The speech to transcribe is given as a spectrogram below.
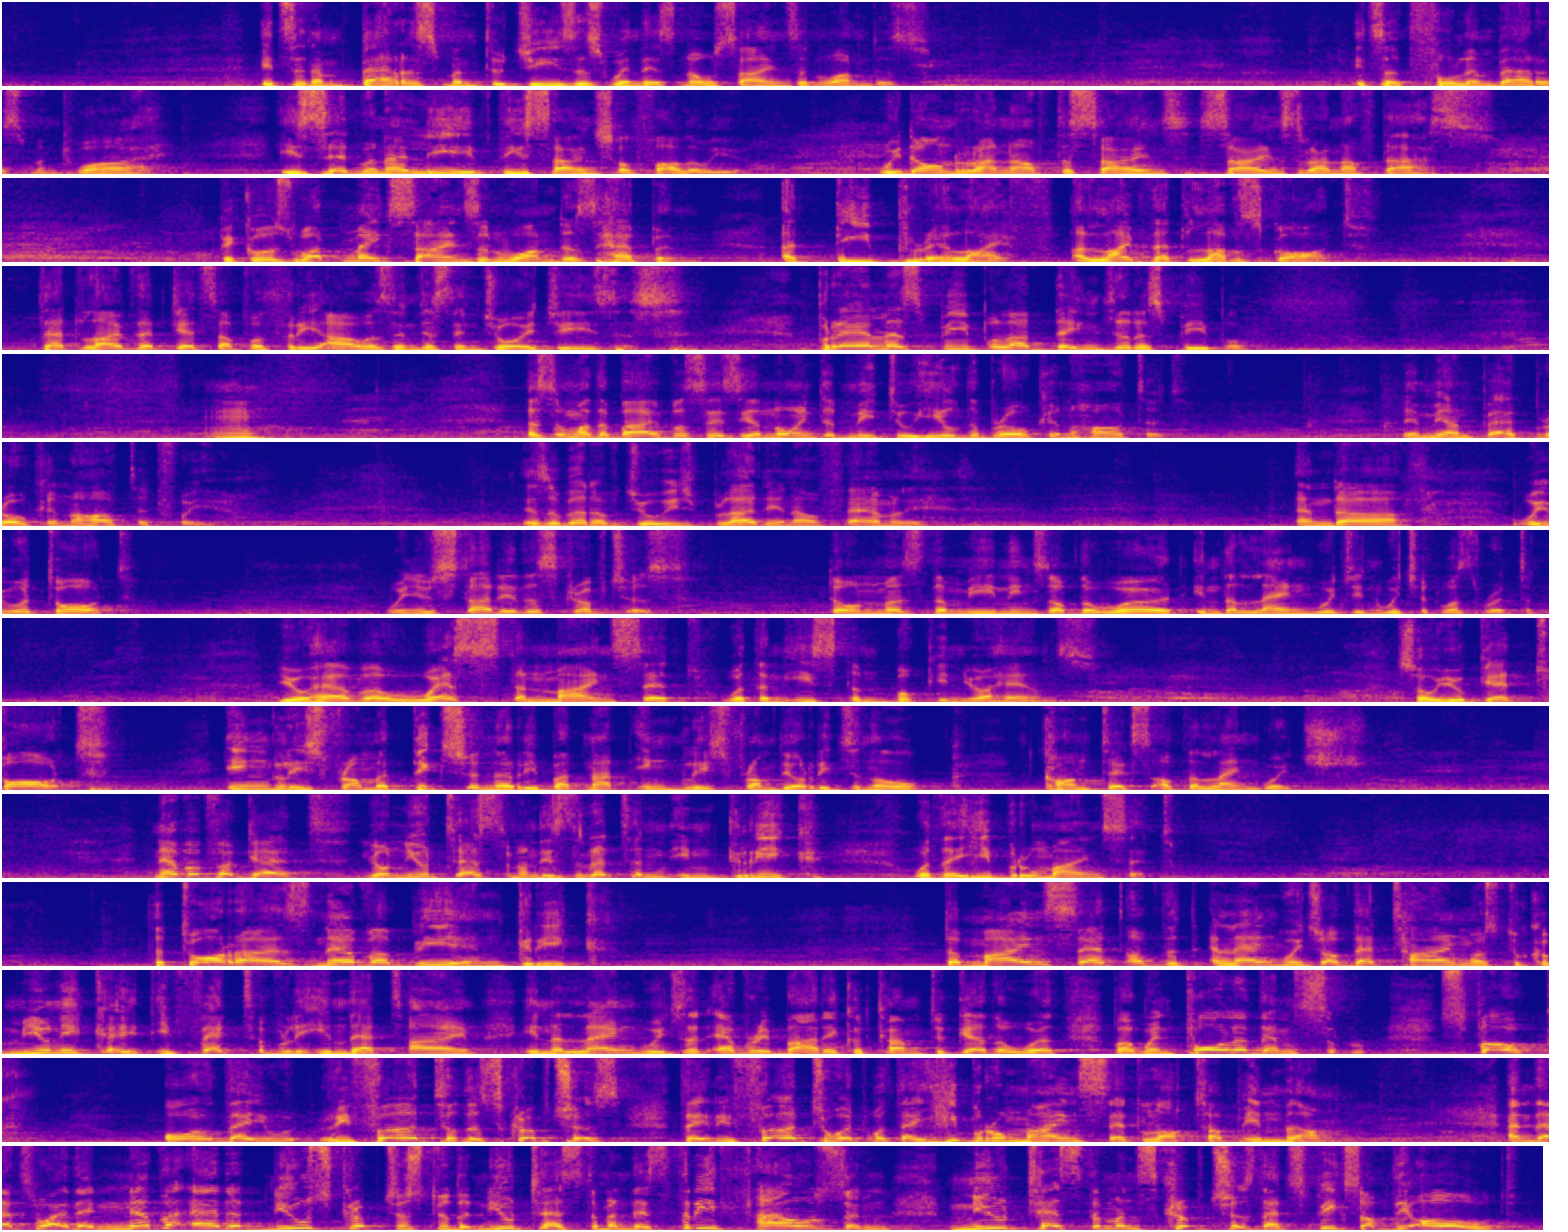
It's an embarrassment to Jesus when there's no signs and wonders. It's a full embarrassment. Why? He said, When I leave, these signs shall follow you. We don't run after signs, signs run after us. Because what makes signs and wonders happen? A deep prayer life, a life that loves God that life that gets up for three hours and just enjoy Jesus. Prayerless people are dangerous people. Mm. Listen what the Bible says. He anointed me to heal the brokenhearted. Let me unpack brokenhearted for you. There's a bit of Jewish blood in our family. And uh, we were taught when you study the scriptures, don't miss the meanings of the word in the language in which it was written. You have a Western mindset with an Eastern book in your hands. So you get taught English from a dictionary, but not English from the original context of the language. Never forget, your New Testament is written in Greek with a Hebrew mindset. The Torah has never been Greek the mindset of the language of that time was to communicate effectively in that time in a language that everybody could come together with. But when Paul and them spoke, or they referred to the scriptures, they referred to it with a Hebrew mindset locked up in them. And that's why they never added new scriptures to the New Testament. There's 3,000 New Testament scriptures that speaks of the old.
